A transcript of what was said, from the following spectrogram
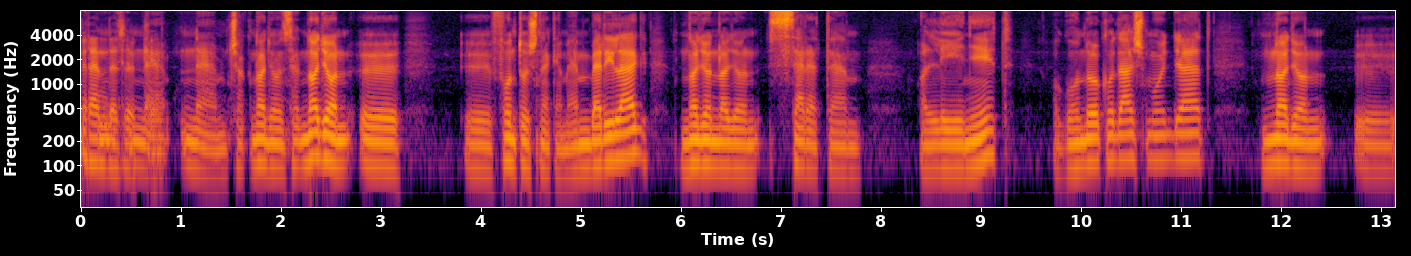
rendezőként. Nem, nem, csak nagyon, nagyon ö, ö, fontos nekem emberileg, nagyon-nagyon szeretem a lényét, a gondolkodásmódját, nagyon ö,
